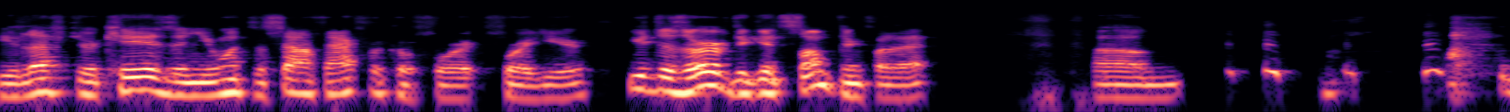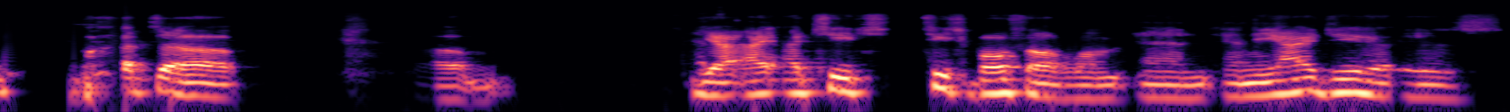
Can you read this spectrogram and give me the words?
you left your kids and you went to South Africa for it for a year. You deserve to get something for that." Um, but uh, um, yeah, I, I teach teach both of them, and and the idea is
